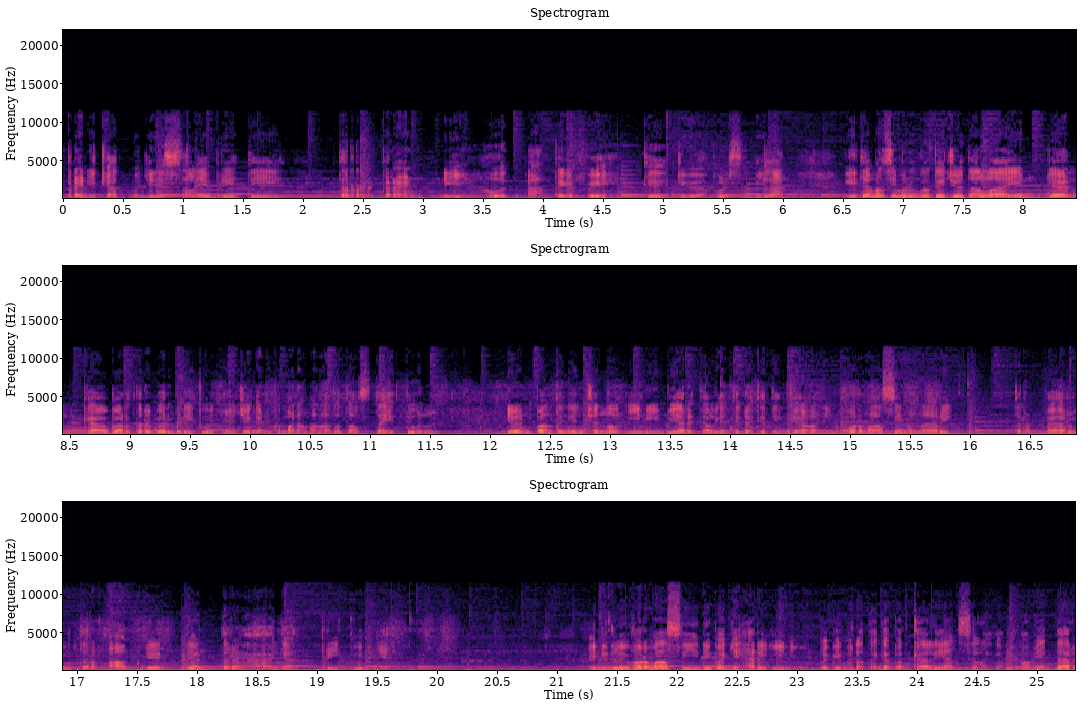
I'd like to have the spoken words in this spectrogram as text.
predikat menjadi selebriti terkeren di HUT ANTV ke-29. Kita masih menunggu kejutan lain dan kabar terbaru berikutnya. Jangan ke mana-mana, tetap stay tune. Dan pantengin channel ini biar kalian tidak ketinggalan informasi menarik, terbaru, terupdate, dan terhangat berikutnya. Ini dulu informasi di pagi hari ini. Bagaimana tanggapan kalian? Silahkan berkomentar.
